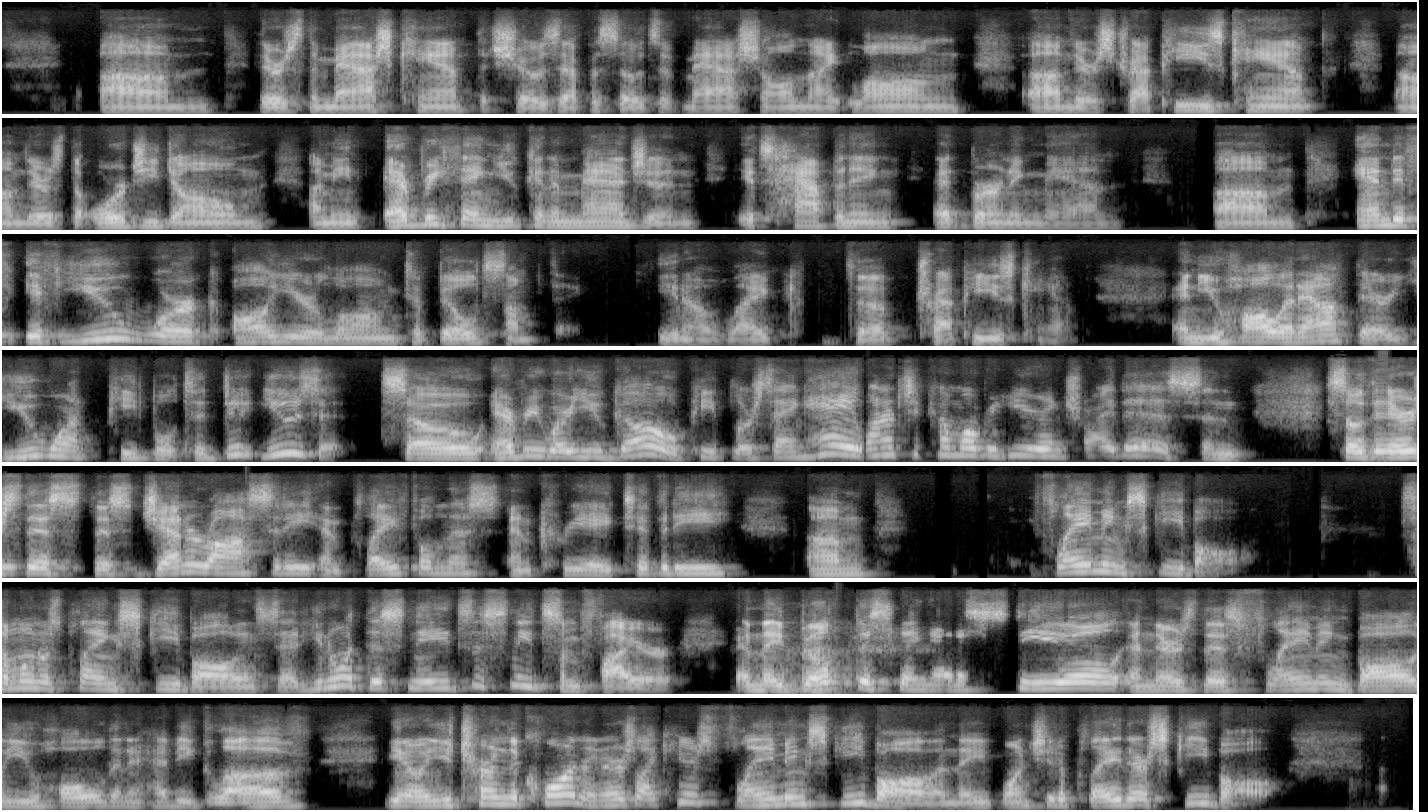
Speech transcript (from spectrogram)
Um, there's the MASH camp that shows episodes of MASH all night long. Um, there's trapeze camp. Um, there's the orgy dome. I mean, everything you can imagine, it's happening at Burning Man. Um, and if if you work all year long to build something, you know, like the trapeze camp, and you haul it out there, you want people to do, use it. So everywhere you go, people are saying, "Hey, why don't you come over here and try this?" And so there's this this generosity and playfulness and creativity. Um, flaming skee ball someone was playing skee ball and said, you know what this needs? This needs some fire. And they built this thing out of steel, and there's this flaming ball you hold in a heavy glove, you know, and you turn the corner, and there's like, here's flaming skee ball, and they want you to play their skee ball.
